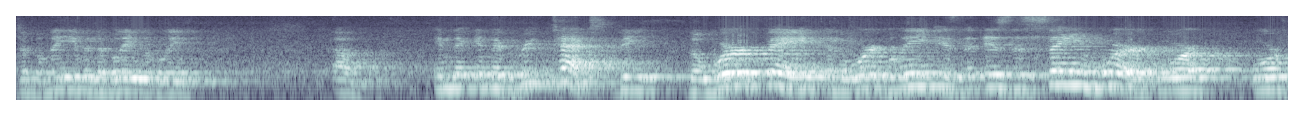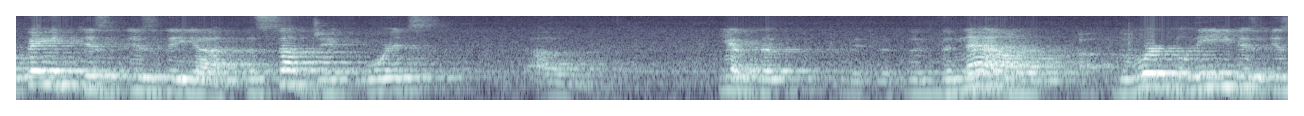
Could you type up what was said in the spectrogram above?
To believe and to believe and believe. Um, in the, in the Greek text, the, the word faith and the word believe is the, is the same word, or, or faith is, is the, uh, the subject, or it's, uh, yeah, the, the, the, the noun, uh, the word believe is, is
